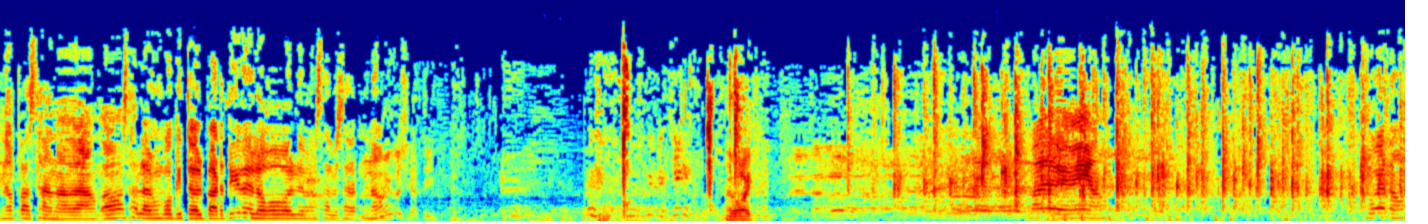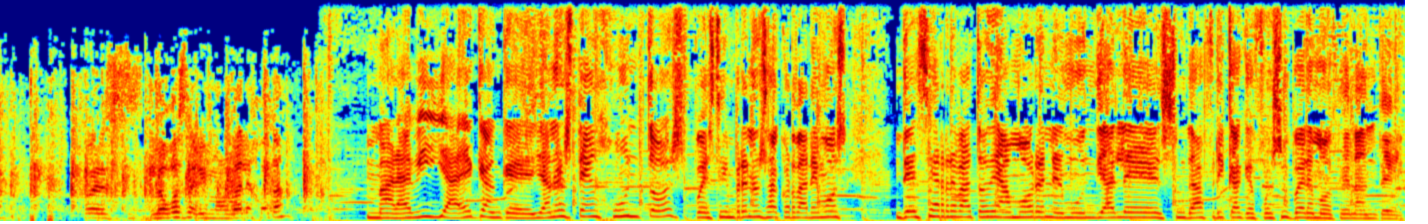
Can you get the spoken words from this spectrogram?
No pasa nada. Vamos a hablar un poquito del partido y luego volvemos a los... ¿No? Me voy. Madre mía. Bueno, pues luego seguimos, ¿vale, Jota? Maravilla, ¿eh? que aunque ya no estén juntos, pues siempre nos acordaremos de ese arrebato de amor en el Mundial de Sudáfrica que fue súper emocionante.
